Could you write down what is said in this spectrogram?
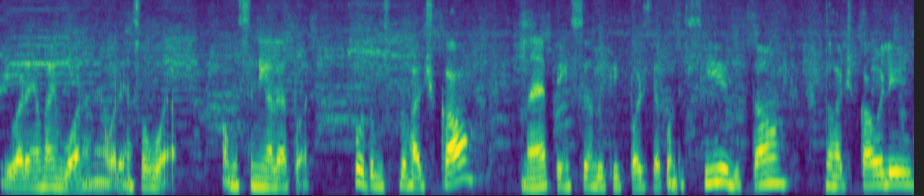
E o Aranha vai embora, né? O Aranha salvou ela. Uma ceninha aleatória. Voltamos pro Radical, né? Pensando o que pode ter acontecido e tal. O Radical, ele,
